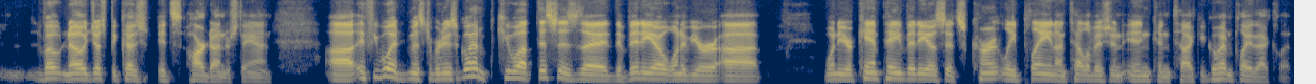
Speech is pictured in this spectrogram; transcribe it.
vote no just because it's hard to understand. Uh, if you would, Mr. Producer, go ahead and cue up. This is the the video, one of your uh, one of your campaign videos that's currently playing on television in Kentucky. Go ahead and play that clip.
